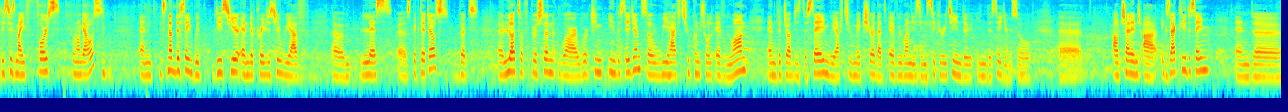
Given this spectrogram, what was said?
This is my fourth Roland Garros, mm-hmm. and it's not the same with this year and the previous year. We have um, less uh, spectators, but a lot of person who are working in the stadium. So we have to control everyone, and the job is the same. We have to make sure that everyone is in security in the in the stadium. So uh, our challenge are exactly the same, and uh,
